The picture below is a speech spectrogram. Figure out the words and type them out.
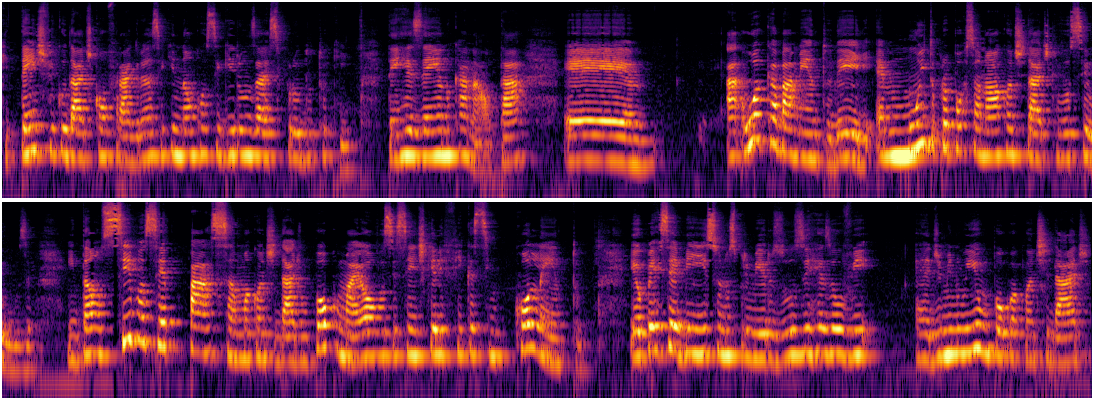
que tem dificuldade com fragrância e que não conseguiram usar esse produto aqui. Tem resenha no canal, tá? É, a, o acabamento dele é muito proporcional à quantidade que você usa. Então, se você passa uma quantidade um pouco maior, você sente que ele fica assim colento. Eu percebi isso nos primeiros usos e resolvi é, diminuir um pouco a quantidade,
